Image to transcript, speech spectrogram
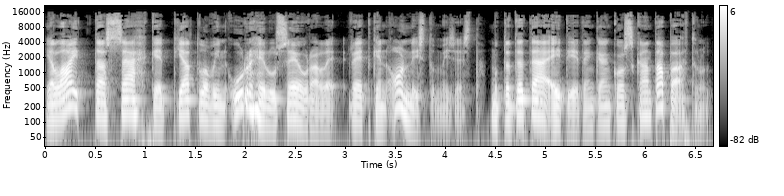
ja laittaa sähkeet Jatlovin urheiluseuralle retken onnistumisesta. Mutta tätä ei tietenkään koskaan tapahtunut,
